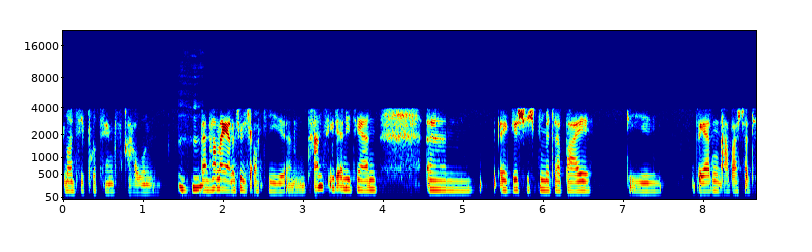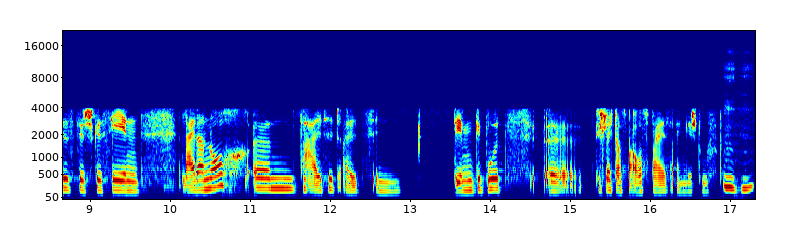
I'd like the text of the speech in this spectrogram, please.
90 Prozent Frauen. Mhm. Dann haben wir ja natürlich auch die ähm, transidentitären ähm, äh, Geschichten mit dabei, die werden aber statistisch gesehen leider noch ähm, veraltet als in dem Geburtsgeschlechtsausweis äh, eingestuft. Mhm.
